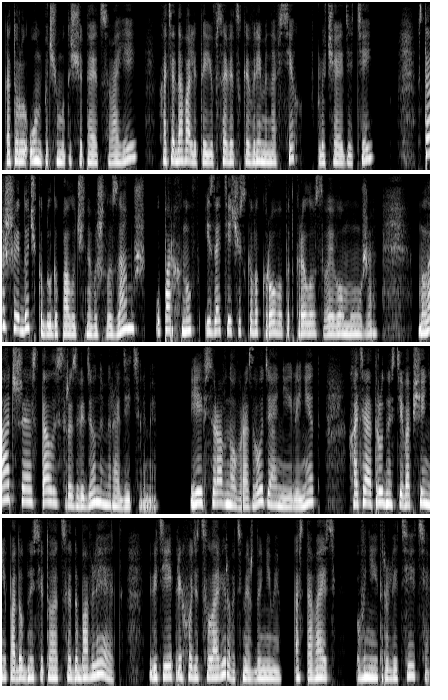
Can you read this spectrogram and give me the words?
которую он почему-то считает своей, хотя давали-то ее в советское время на всех, включая детей. Старшая дочка благополучно вышла замуж, упорхнув из отеческого крова под крыло своего мужа. Младшая осталась с разведенными родителями. Ей все равно, в разводе они или нет, хотя трудностей в общении подобная ситуация добавляет, ведь ей приходится лавировать между ними, оставаясь в нейтралитете.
